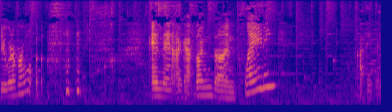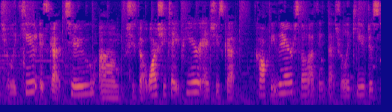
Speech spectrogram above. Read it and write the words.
do whatever I want with them. and then I got Bun Bun Planning. I think that's really cute. It's got two, um, she's got washi tape here and she's got coffee there. So I think that's really cute. Just,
